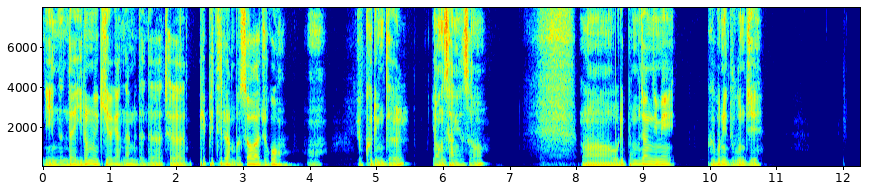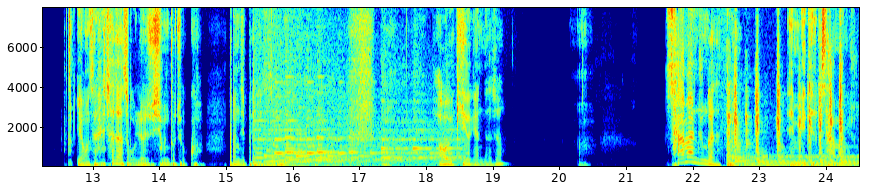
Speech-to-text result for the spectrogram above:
있는데 이름은 기억이 안 납니다. 내가 제가 PPT를 한번 써가지고 어, 요 그림들 영상에서. 어, 우리 본부장님이 그분이 누군지 영상에 찾아서 올려주시면 더 좋고 편집해서. 어, 어우 기억이 안 나죠? 어. 4만 주인가 샀대 엔비디아를 4만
